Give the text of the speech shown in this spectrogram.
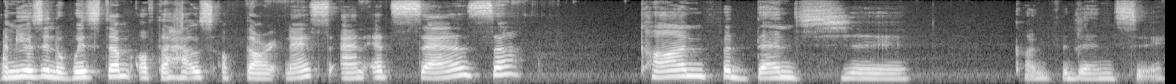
I'm using the wisdom of the house of darkness, and it says confidential. Confidential.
